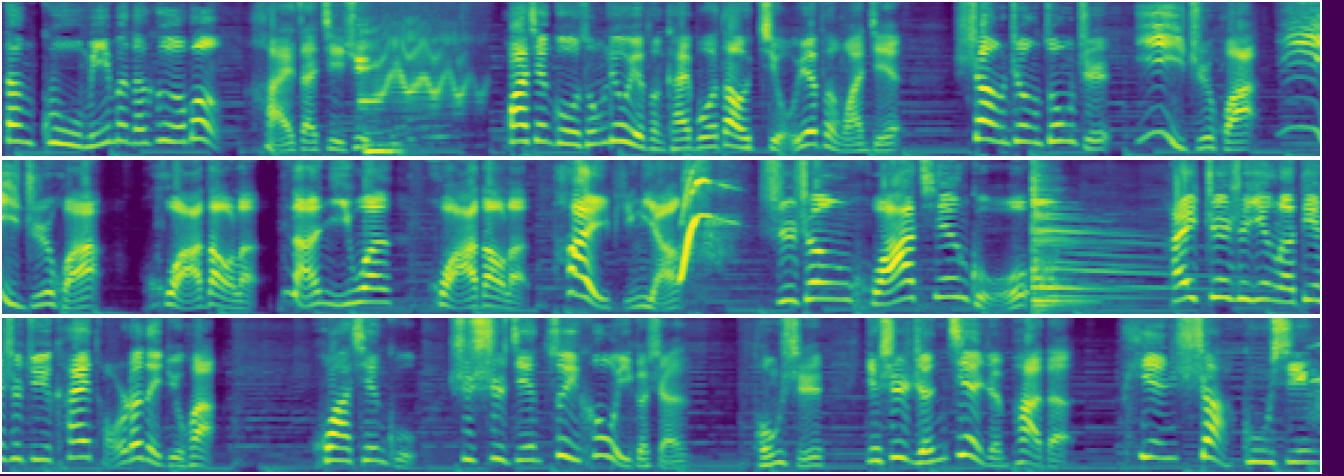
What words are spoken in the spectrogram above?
但股民们的噩梦还在继续。花千骨从六月份开播到九月份完结，上证综指一直滑，一直滑，滑到了南泥湾，滑到了太平洋，史称花千骨，还真是应了电视剧开头的那句话：花千骨是世间最后一个神，同时也是人见人怕的天煞孤星。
